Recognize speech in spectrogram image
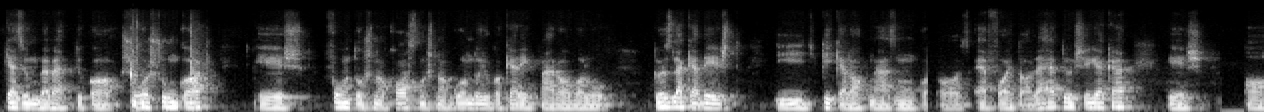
kezünkbe vettük a sorsunkat, és fontosnak, hasznosnak gondoljuk a kerékpárral való közlekedést, így ki kell aknáznunk az e fajta lehetőségeket, és a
